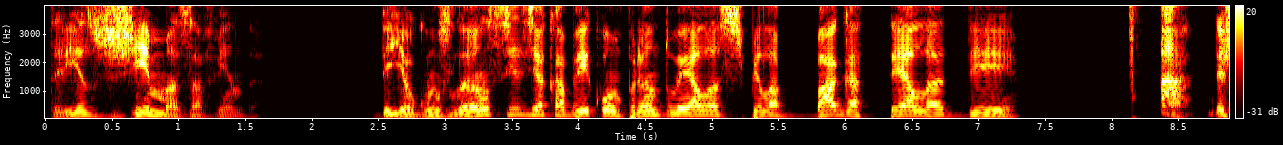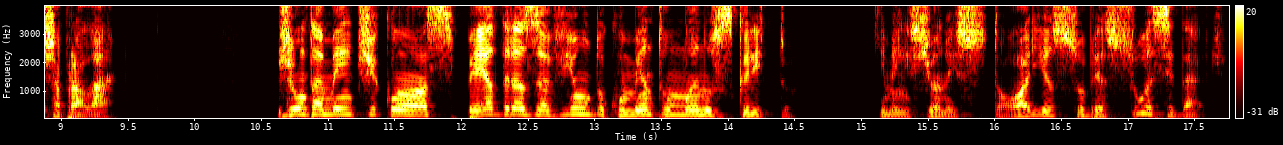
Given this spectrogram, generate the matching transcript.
três gemas à venda. Dei alguns lances e acabei comprando elas pela bagatela de. Ah, deixa pra lá. Juntamente com as pedras havia um documento manuscrito que menciona histórias sobre a sua cidade.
